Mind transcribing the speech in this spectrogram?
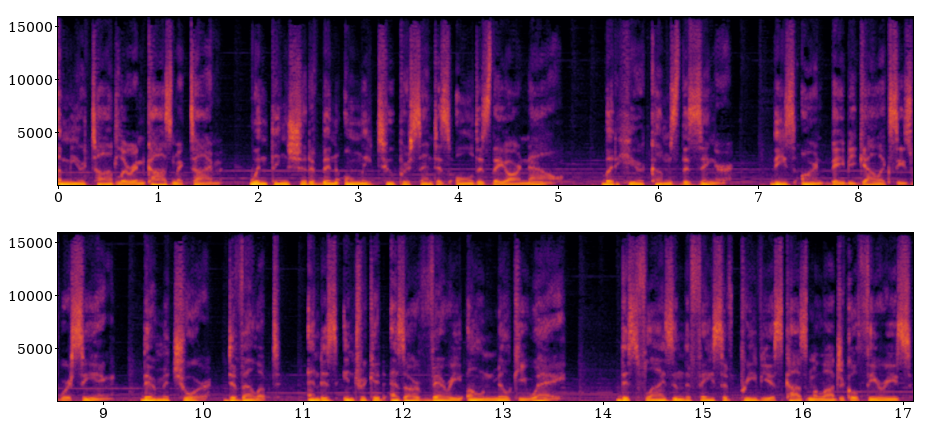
a mere toddler in cosmic time, when things should have been only 2% as old as they are now. But here comes the zinger. These aren't baby galaxies we're seeing. They're mature, developed, and as intricate as our very own Milky Way. This flies in the face of previous cosmological theories,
